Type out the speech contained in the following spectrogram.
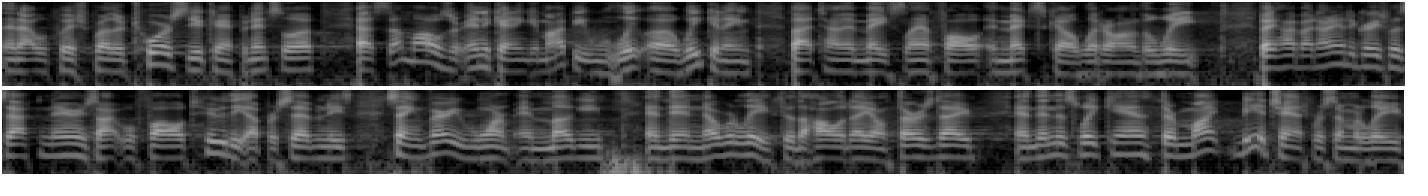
and that will push further towards the Yucatan Peninsula. As some models are indicating it might be uh, weakening by the time it makes landfall in Mexico later on in the week. Bay high about 90 degrees this afternoon. Tonight will fall to the upper 70s, very warm and muggy, and then no relief through the holiday on Thursday. And then this weekend, there might be a chance for some relief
